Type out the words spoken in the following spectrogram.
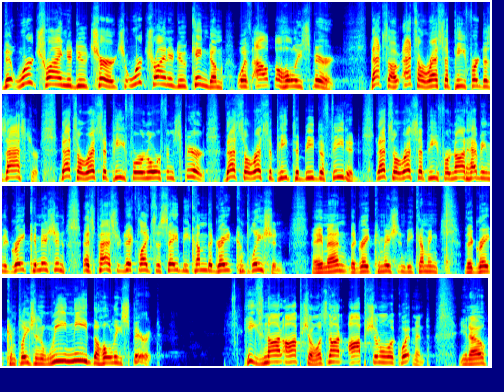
that we're trying to do church, we're trying to do kingdom without the Holy Spirit? That's a, that's a recipe for disaster. That's a recipe for an orphan spirit. That's a recipe to be defeated. That's a recipe for not having the Great Commission, as Pastor Dick likes to say, become the Great Completion. Amen. The Great Commission becoming the Great Completion. We need the Holy Spirit. He's not optional. It's not optional equipment. You know,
